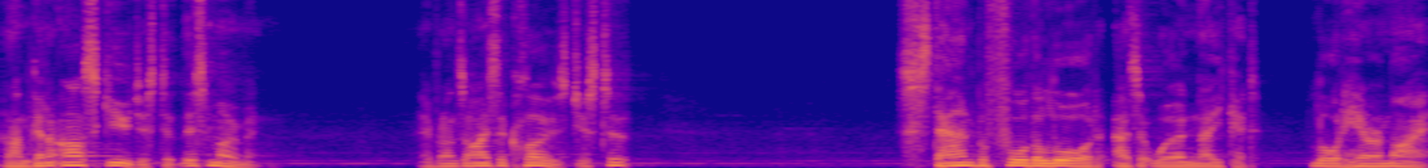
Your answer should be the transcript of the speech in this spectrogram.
And I'm going to ask you just at this moment, everyone's eyes are closed, just to stand before the Lord, as it were, naked. Lord, here am I.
